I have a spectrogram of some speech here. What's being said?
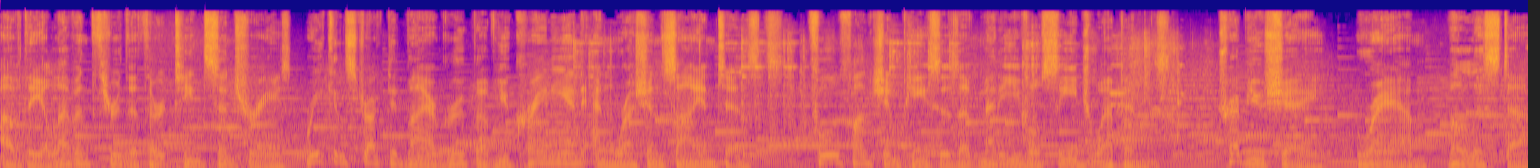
of the 11th through the 13th centuries, reconstructed by a group of Ukrainian and Russian scientists, full function pieces of medieval siege weapons, trebuchet, ram, ballista,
